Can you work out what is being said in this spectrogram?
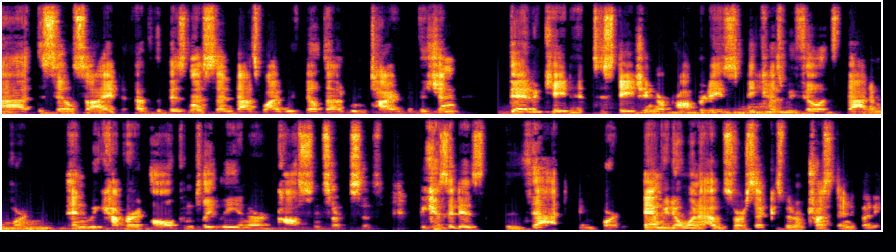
uh, the sales side of the business. And that's why we've built out an entire division dedicated to staging our properties because we feel it's that important. And we cover it all completely in our costs and services because it is that important. And we don't want to outsource it because we don't trust anybody.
